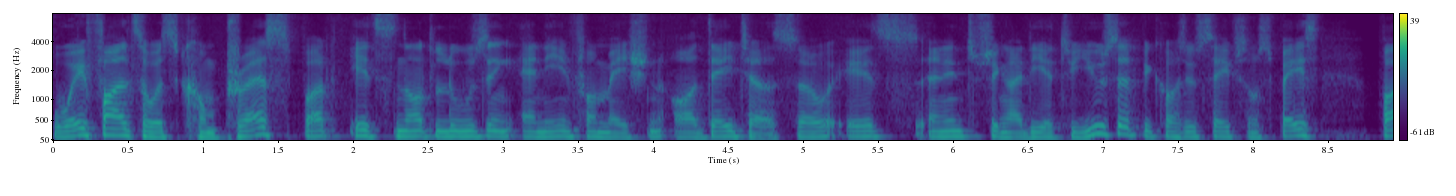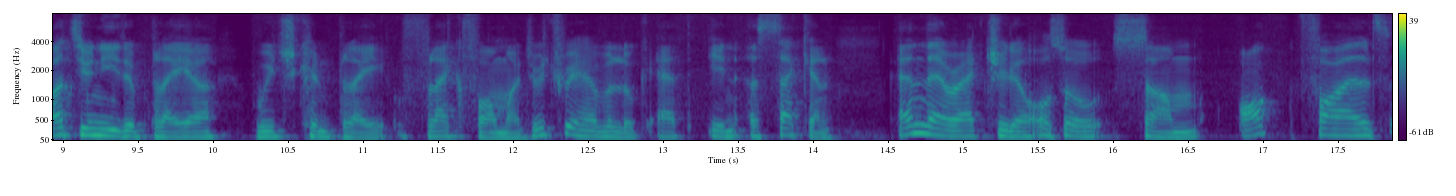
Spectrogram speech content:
WAV file, so it's compressed, but it's not losing any information or data. So it's an interesting idea to use it because you save some space but you need a player which can play FLAC format, which we have a look at in a second. And there are actually also some OGG files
